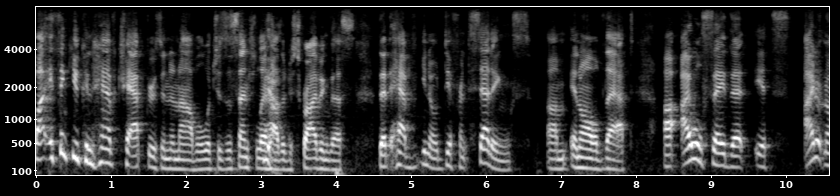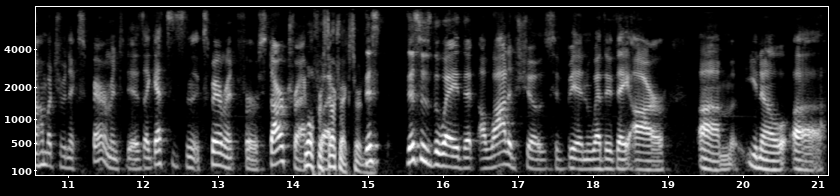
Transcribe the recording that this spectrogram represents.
Well, I think you can have chapters in a novel, which is essentially yeah. how they're describing this, that have you know different settings um, and all of that. Uh, I will say that it's. I don't know how much of an experiment it is. I guess it's an experiment for Star Trek. Well, for Star Trek, certainly. This this is the way that a lot of shows have been, whether they are, um, you know, uh,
